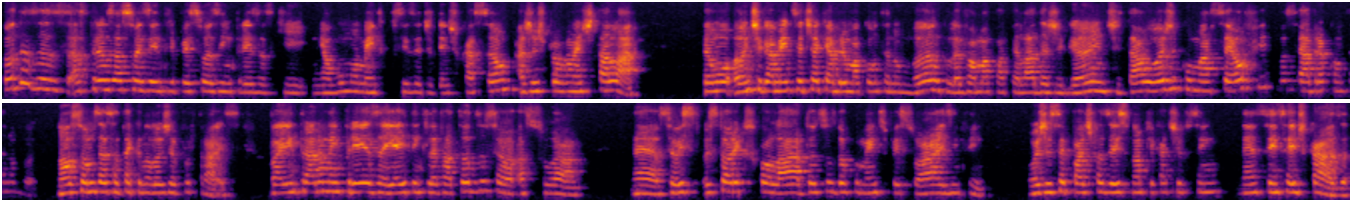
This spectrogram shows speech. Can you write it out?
todas as, as, transações entre pessoas e empresas que em algum momento precisa de identificação, a gente provavelmente está lá. Então, antigamente você tinha que abrir uma conta no banco, levar uma papelada gigante e tal. Hoje, com uma selfie, você abre a conta no banco. Nós somos essa tecnologia por trás. Vai entrar numa empresa e aí tem que levar toda a sua né, o seu histórico escolar, todos os documentos pessoais, enfim. Hoje você pode fazer isso no aplicativo sem, né, sem sair de casa.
